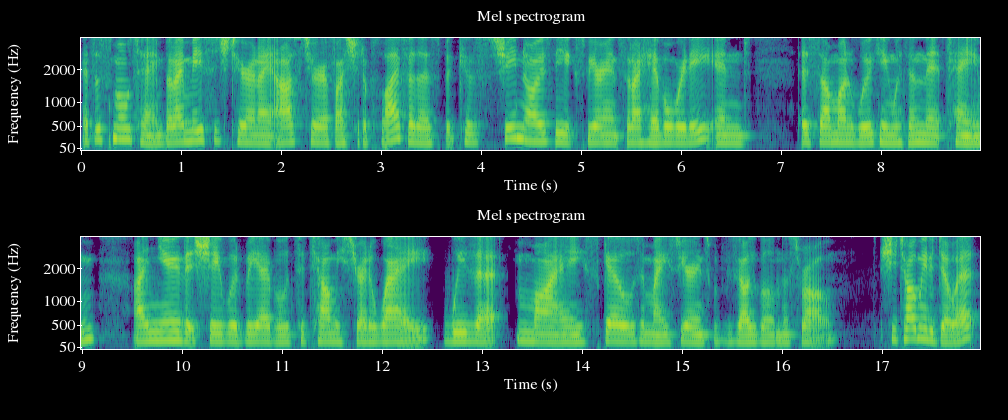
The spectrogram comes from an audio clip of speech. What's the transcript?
It's a small team, but I messaged her and I asked her if I should apply for this because she knows the experience that I have already. And as someone working within that team, I knew that she would be able to tell me straight away whether my skills and my experience would be valuable in this role. She told me to do it,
